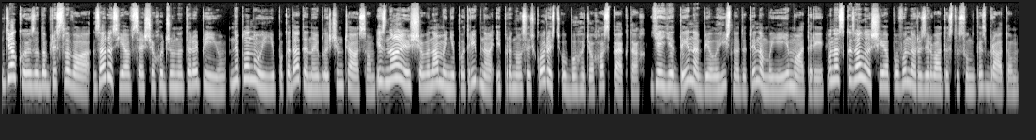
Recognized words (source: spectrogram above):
Дякую за добрі слова. Зараз я все ще ходжу на терапію. Не планую її покидати найближчим часом. І знаю, що вона мені потрібна і приносить користь у багатьох аспектах. Я єдина біологічна дитина моєї матері. Вона сказала, що я повинна розірвати стосунки з братом.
